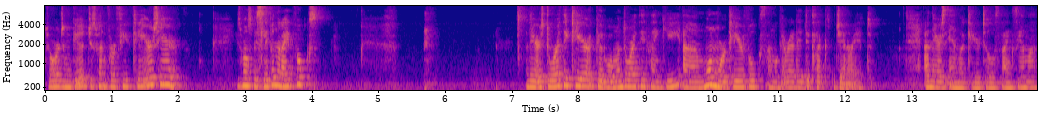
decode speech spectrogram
George, I'm good. Just went for a few clears here. You must be sleeping the night, folks. There's Dorothy Clear. Good woman, Dorothy. Thank you. Um, one more clear, folks, and we'll get ready to click generate. And there's Emma Clear Tools. Thanks, Emma.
